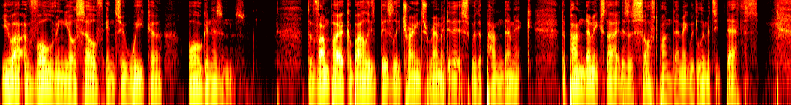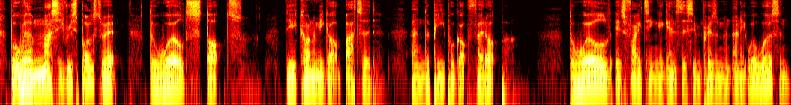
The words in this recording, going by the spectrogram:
You are evolving yourself into weaker organisms. The vampire cabal is busily trying to remedy this with a pandemic. The pandemic started as a soft pandemic with limited deaths, but with a massive response to it, the world stopped, the economy got battered, and the people got fed up. The world is fighting against this imprisonment and it will worsen.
